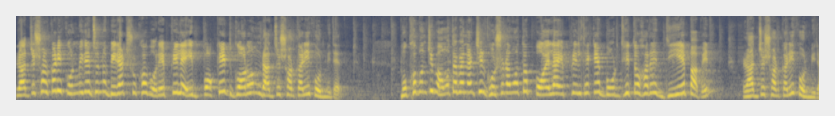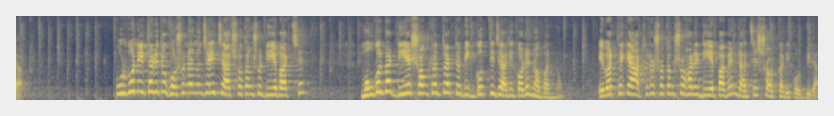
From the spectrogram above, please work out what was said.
রাজ্য সরকারি কর্মীদের জন্য বিরাট সুখবর। এপ্রিলে এই পকেট গরম রাজ্য সরকারি কর্মীদের। মুখ্যমন্ত্রী মমতা ব্যানার্জির ঘোষণা মতো পয়লা এপ্রিল থেকে বর্ধিত হারে ডিএ পাবেন রাজ্য সরকারি কর্মীরা। পূর্ব নির্ধারিত ঘোষণা অনুযায়ী চার শতাংশ ডিএ বাড়ছে। মঙ্গলবার ডিএ সংক্রান্ত একটা বিজ্ঞপ্তি জারি করে নবান্ন। এবার থেকে আঠেরো শতাংশ হারে ডিএ পাবেন রাজ্যের সরকারি কর্মীরা।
